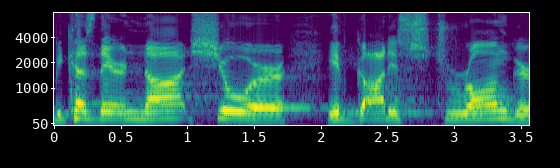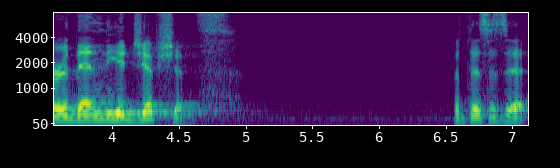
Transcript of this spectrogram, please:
Because they're not sure if God is stronger than the Egyptians. But this is it.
